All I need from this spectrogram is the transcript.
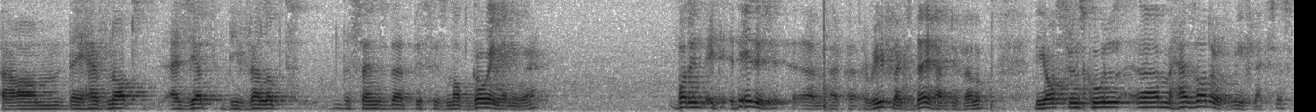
Um, they have not as yet developed the sense that this is not going anywhere. But in, it, it is um, a, a, reflex they have developed. The Austrian school um, has other reflexes.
